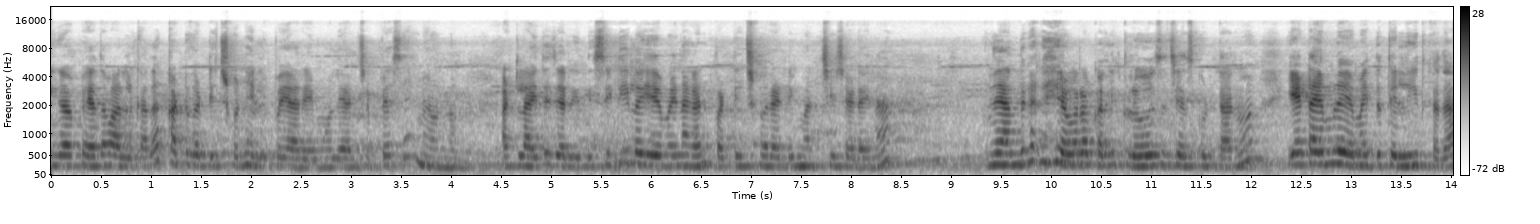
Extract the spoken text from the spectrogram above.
ఇంకా పేదవాళ్ళు కదా కట్టు కట్టించుకొని వెళ్ళిపోయారేమోలే అని చెప్పేసి మేము ఉన్నాం అట్లా అయితే జరిగింది. సిటీలో ఏమైనా కానీ పట్టించుకోరండి మంచి చెడైనా. నేను అందుకని ఎవరో ఒకరిని క్లోజ్ చేసుకుంటాను. ఏ టైంలో ఏమైతే తెలియదు కదా.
